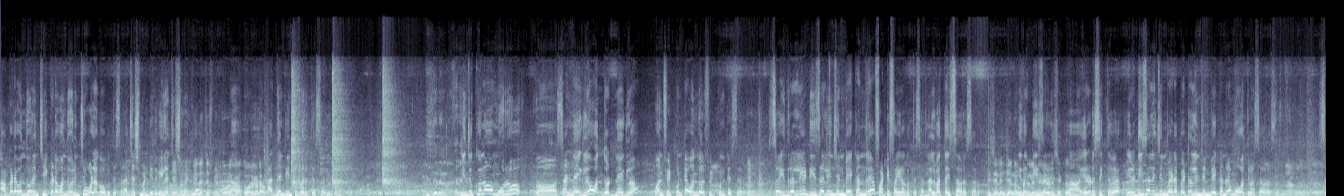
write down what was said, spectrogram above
ಆ ಕಡೆ ಒಂದೂವರೆ ಇಂಚು ಈ ಕಡೆ ಒಂದೂವರೆ ಇಂಚು ಒಳಗೆ ಹೋಗುತ್ತೆ ಸರ್ ಅಡ್ಜಸ್ಟ್ಮೆಂಟ್ ಇದೆ ವೀಲ್ ಅಡ್ಜಸ್ಟ್ಮೆಂಟ್ ವೀಲ್ ಅಡ್ಜಸ್ಟ್ಮೆಂಟ್ ಒಳಗೆ ಅಥವಾ ಹೊರಗಡೆ ಹದಿನೆಂಟು ಇಂಚು ಬರುತ್ತೆ ಸರ್ ಇದು. ಇದಕ್ಕೂ ಮೂರು ಸಣ್ಣ ಹೆಗ್ಲು ಒಂದು ದೊಡ್ಡ ನೇಗ್ಲು ಒಂದು ಫೀಟ್ ಕುಂಟೆ ಒಂದೂವರೆ ಫೀಟ್ ಕುಂಟೆ ಸರ್ ಸೊ ಇದರಲ್ಲಿ ಡೀಸೆಲ್ ಇಂಜಿನ್ ಬೇಕಂದ್ರೆ ಫಾರ್ಟಿ ಫೈವ್ ಆಗುತ್ತೆ ಸರ್ ನಲ್ವತ್ತೈದು ಸಾವಿರ ಸರ್ ಡೀಸೆಲ್ ಇಂಜಿನ್ ಇದು ಡೀಸೆಲ್ ಎರಡು ಸಿಗ್ತವೆ. ಹಾಂ ಎರಡು ಸಿಗ್ತವೆ. ಇದು ಡೀಸೆಲ್ ಇಂಜಿನ್ ಬೇಡ ಪೆಟ್ರೋಲ್ ಇಂಜಿನ್ ಬೇಕಂದ್ರೆ ಮೂವತ್ತೇಳು ಸಾವಿರ ಸರ್ ಸೊ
